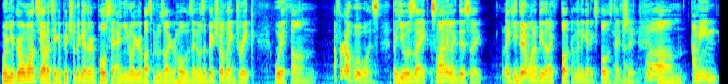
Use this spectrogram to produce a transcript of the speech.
when your girl wants y'all to take a picture together and post it, and you know you're about to lose all your hoes. And it was a picture of like Drake with um I forgot who it was, but he was like smiling like this, like like he didn't want to be there, like fuck, I'm gonna get exposed type shit. Well, Um, I mean,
